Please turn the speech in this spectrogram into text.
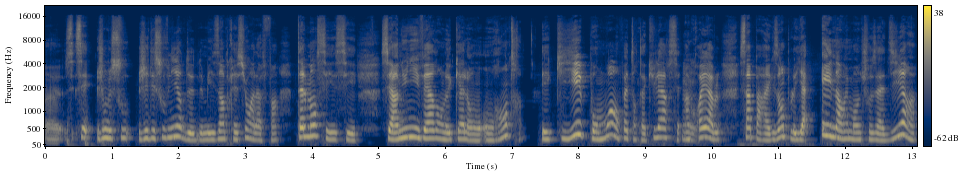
euh, c'est- c'est, je me sou, j'ai des souvenirs de, de mes impressions à la fin. Tellement c'est, c'est, c'est un univers dans lequel on, on rentre et qui est pour moi en fait tentaculaire. C'est Mm. incroyable. Ça, par exemple, il y a énormément de choses à dire,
